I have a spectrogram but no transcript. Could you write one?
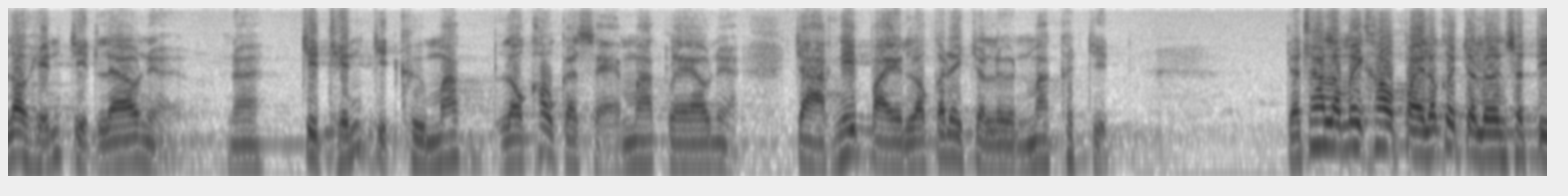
เราเห็นจิตแล้วเนี่ยนะจิตเห็นจิตคือมรรคเราเข้ากระแสมรรคแล้วเนี่ยจากนี้ไปเราก็ได้เจริญมรรคจิต แต่ถ้าเราไม่เข้าไปเราก็เจริญสติ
